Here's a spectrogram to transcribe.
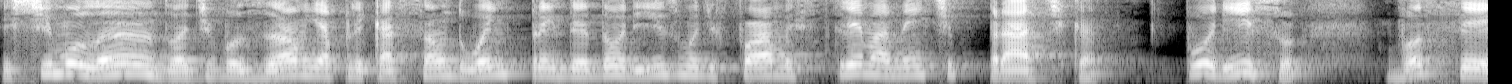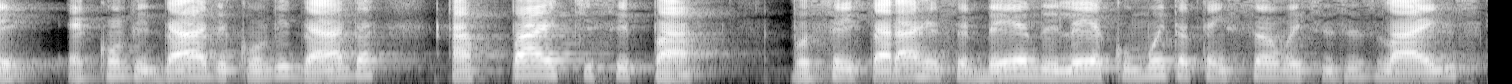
estimulando a difusão e aplicação do empreendedorismo de forma extremamente prática. Por isso, você é convidado e convidada a participar. Você estará recebendo e leia com muita atenção esses slides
